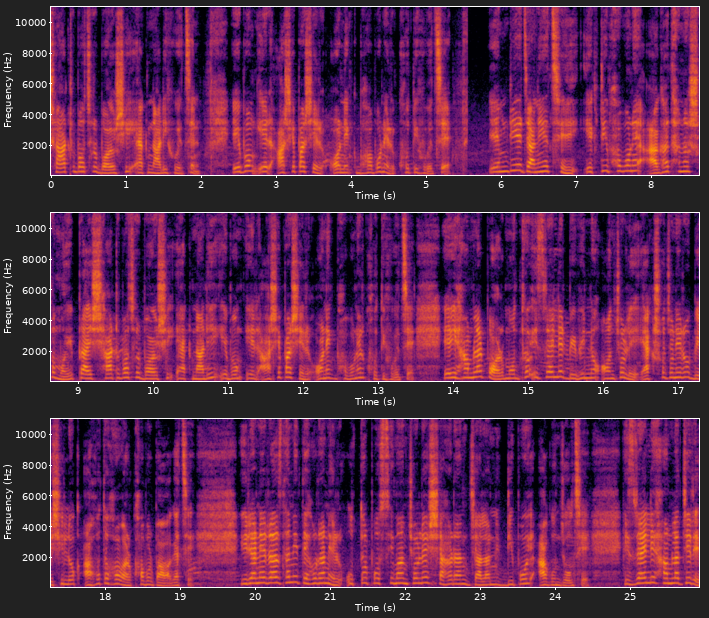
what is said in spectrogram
ষাট বছর বয়সী এক নারী হয়েছেন এবং এর আশেপাশের অনেক ভবনের ক্ষতি হয়েছে। এমডিএ জানিয়েছে, একটি ভবনে আঘাত হানার সময় প্রায় ষাট বছর বয়সী এক নারী এবং এর আশেপাশের অনেক ভবনের ক্ষতি হয়েছে। এই হামলার পর মধ্য ইসরায়েলের বিভিন্ন অঞ্চলে একশো জনেরও বেশি লোক আহত হওয়ার খবর পাওয়া গেছে। ইরানের রাজধানী তেহরানের উত্তর পশ্চিমাঞ্চলে শাহরান জ্বালানি ডিপোয় আগুন জ্বলছে। ইসরায়েলি হামলার জেরে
